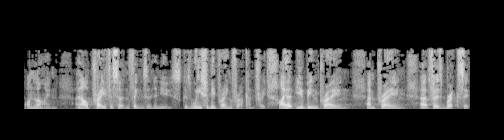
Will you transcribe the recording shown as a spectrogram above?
online, and I'll pray for certain things in the news because we should be praying for our country. I hope you've been praying and praying uh, for Brexit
